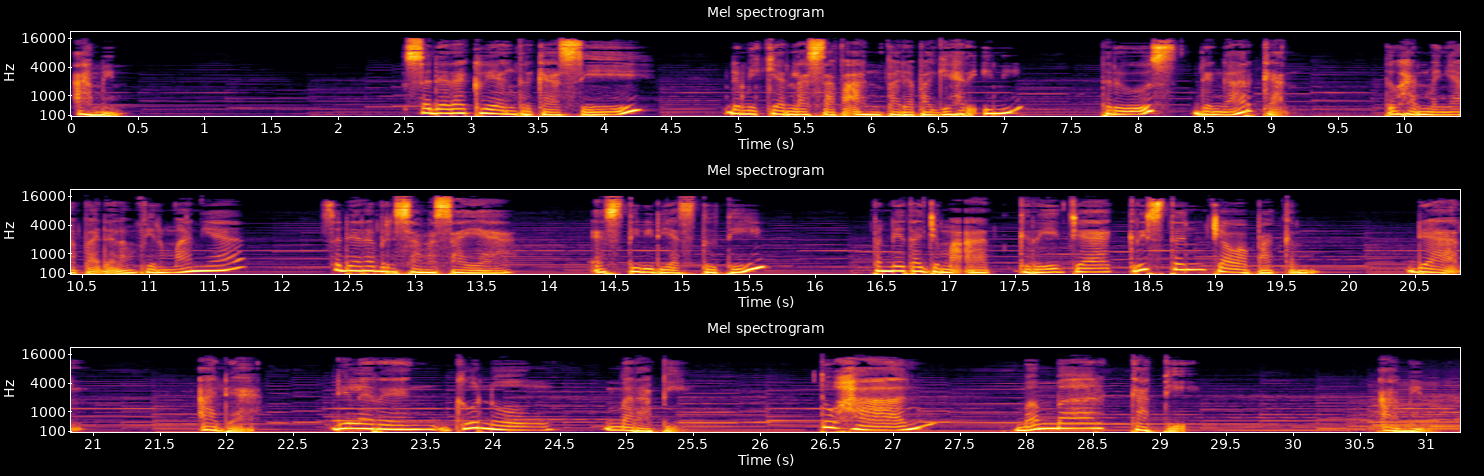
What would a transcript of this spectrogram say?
Amin. Saudaraku yang terkasih, demikianlah sapaan pada pagi hari ini. Terus dengarkan. Tuhan menyapa dalam firman-Nya. Saudara bersama saya, Esti Widya Stuti, Pendeta Jemaat Gereja Kristen Jawa Pakem, dan ada di lereng Gunung Merapi. Tuhan memberkati. Amin.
